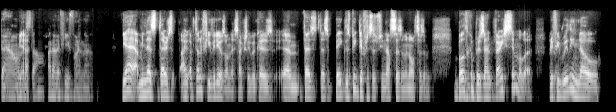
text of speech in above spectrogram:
down Yeah. and stuff. I don't know if you find that. Yeah, I mean, there's there's I've done a few videos on this actually because um, there's there's a big there's big differences between narcissism and autism. Both can Mm. present very similar, but if you really know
